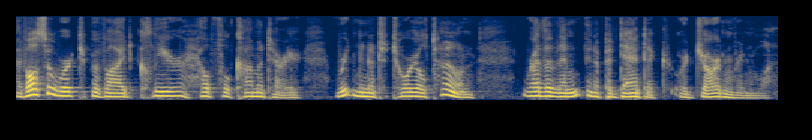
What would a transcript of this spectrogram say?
I've also worked to provide clear, helpful commentary written in a tutorial tone rather than in a pedantic or jargon ridden one.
